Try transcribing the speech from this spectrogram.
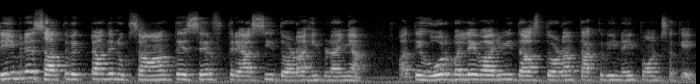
ਟੀਮ ਨੇ 7 ਵਿਕਟਾਂ ਦੇ ਨੁਕਸਾਨ ਤੇ ਸਿਰਫ 83 ਦੌੜਾਂ ਹੀ ਬਣਾਈਆਂ ਅਤੇ ਹੋਰ ਬੱਲੇਬਾਜ਼ ਵੀ 10 ਦੌੜਾਂ ਤੱਕ ਵੀ ਨਹੀਂ ਪਹੁੰਚ ਸਕੇ।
